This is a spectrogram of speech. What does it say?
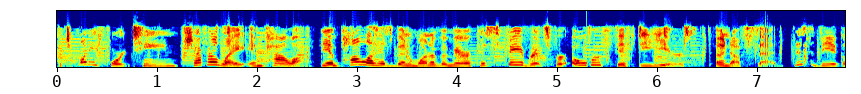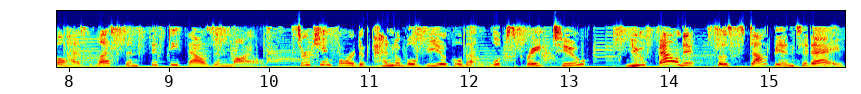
The 2014 Chevrolet Impala. The Impala has been one of America's favorites for over 50 years. Enough said. This vehicle has less than 50,000 miles. Searching for a dependable vehicle that looks great too? You found it, so stop in today.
